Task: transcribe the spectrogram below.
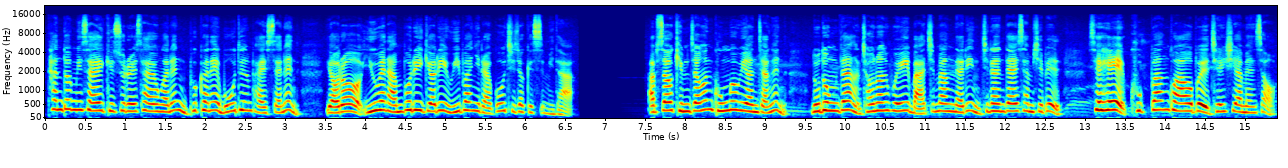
탄도미사일 기술을 사용하는 북한의 모든 발사는 여러 유엔 안보리 결의 위반이라고 지적했습니다. 앞서 김정은 국무위원장은 노동당 전원회의 마지막 날인 지난달 30일 새해 국방과업을 제시하면서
